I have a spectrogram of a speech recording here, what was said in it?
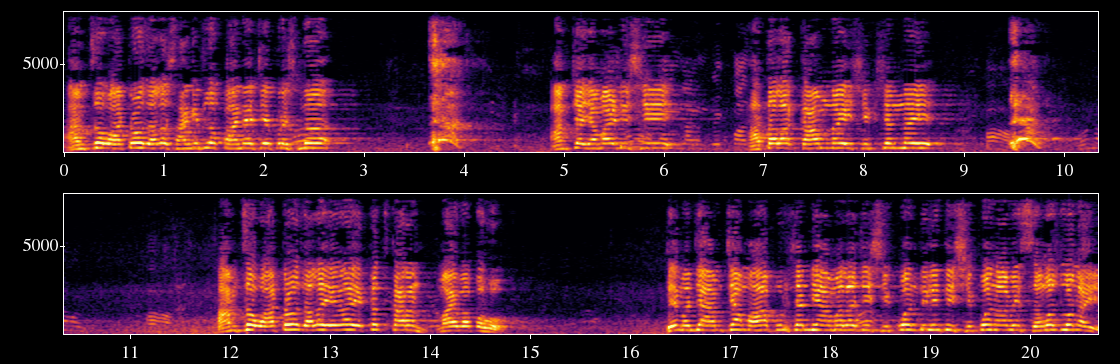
आमचं वाटोळ झालं सांगितलं पाण्याचे प्रश्न. आमच्या एमआयडीसी हाताला काम नाही शिक्षण नाही. आमचं वाटोळ झालं याला एकच कारण मायबाप हो. ते म्हणजे आमच्या महापुरुषांनी आम्हाला जी शिकवण दिली ती शिकवण आम्ही समजलो नाही.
